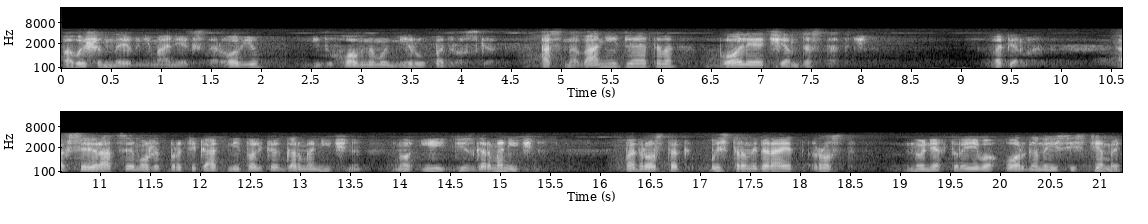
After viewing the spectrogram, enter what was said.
повышенное внимание к здоровью и духовному миру подростка. Оснований для этого более чем достаточно. Во-первых, акселерация может протекать не только гармонично, но и дисгармонично. Подросток быстро набирает рост, но некоторые его органы и системы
